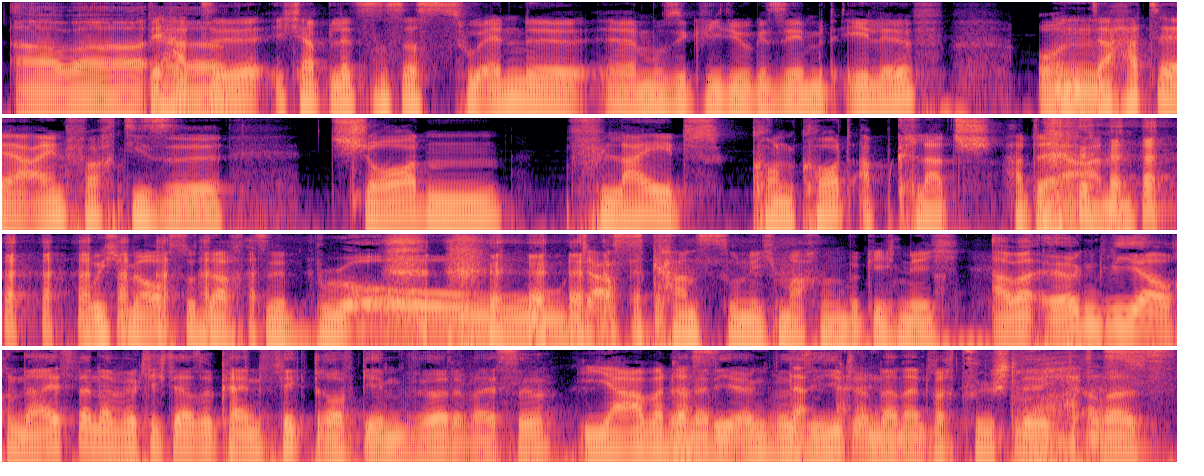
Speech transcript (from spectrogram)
Aber. Der hatte, äh, ich habe letztens das zu Ende äh, Musikvideo gesehen mit Elif. Und mhm. da hatte er einfach diese Jordan Flight Concorde Abklatsch hatte er an. wo ich mir auch so dachte, Bro, das kannst du nicht machen, wirklich nicht. Aber irgendwie ja auch nice, wenn er wirklich da so keinen Fick drauf geben würde, weißt du? Ja, aber wenn das. Wenn er die irgendwo da, sieht und dann einfach zuschlägt, boah, aber es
